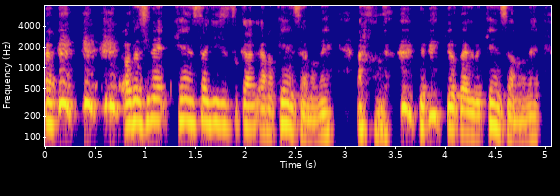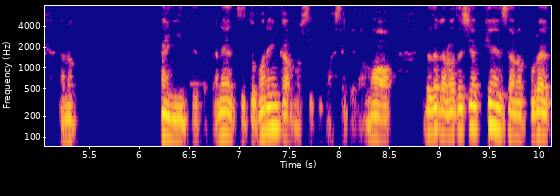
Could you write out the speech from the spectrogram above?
私ね、検査技術科、あの、検査のね、あの、京大学で検査のね、あの、会に行ってとかね、ずっと5年間もしてきましたけども、だから私は検査のプロや、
